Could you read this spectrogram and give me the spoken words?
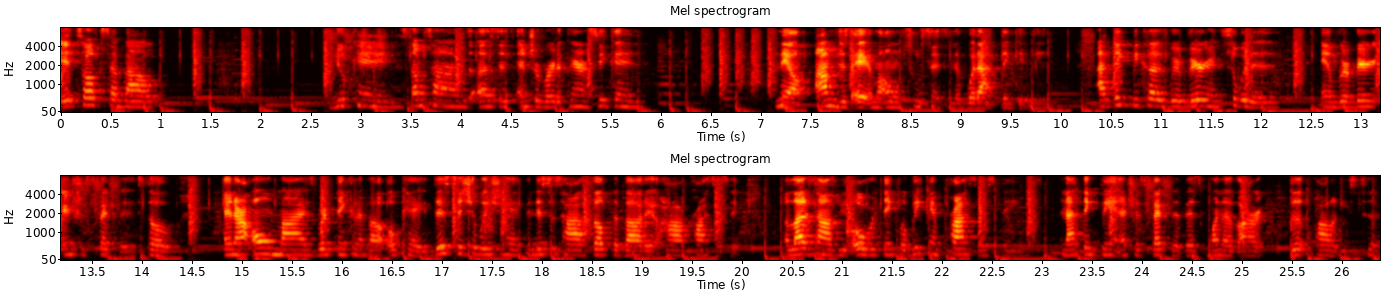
it talks about you can sometimes us as introverted parents, we can now I'm just adding my own two cents into what I think it means. I think because we're very intuitive and we're very introspective. So in our own minds, we're thinking about, okay, this situation happened. This is how I felt about it, how I process it. A lot of times we overthink, but we can process things. And I think being introspective is one of our good qualities too.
